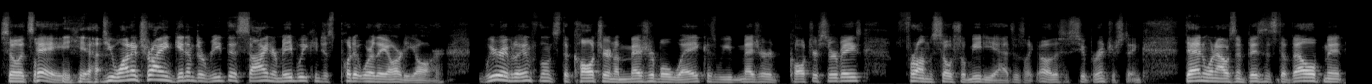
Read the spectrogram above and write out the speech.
So it's like, hey, yeah. do you want to try and get them to read this sign, or maybe we can just put it where they already are? We were able to influence the culture in a measurable way because we measured culture surveys from social media ads. It was like, oh, this is super interesting. Then when I was in business development,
